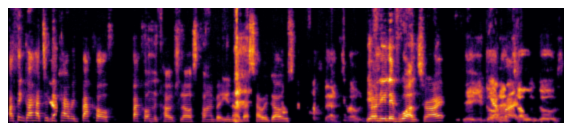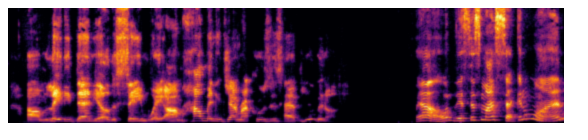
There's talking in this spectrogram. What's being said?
I think I had to be carried back off, back on the couch last time, but you know that's how it goes. that's how you goes. only live once, right? There you go. Yeah, that's right. how it goes. Um, Lady Danielle, the same way. Um, how many Jamrock cruises have you been on? Well, this is my second one.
